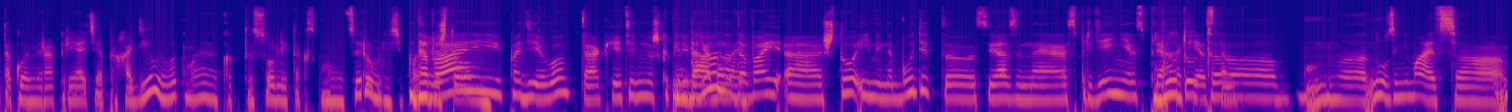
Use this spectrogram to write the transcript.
такое мероприятие проходило, и вот мы как-то с Олей так скоммуницировались и поняли, давай что... по делу. Так, я тебя немножко перебью, да, но давай, давай а, что именно будет а, связанное с придением, с пряхофестом? А, ну, занимается...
